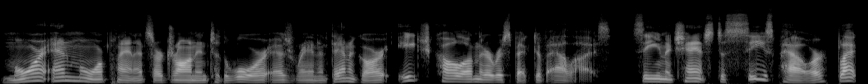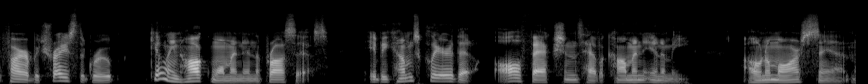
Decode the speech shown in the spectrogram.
More and more planets are drawn into the war as Rann and Thanagar each call on their respective allies. Seeing a chance to seize power, Blackfire betrays the group, killing Hawkwoman in the process. It becomes clear that all factions have a common enemy, Onimar Synn.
